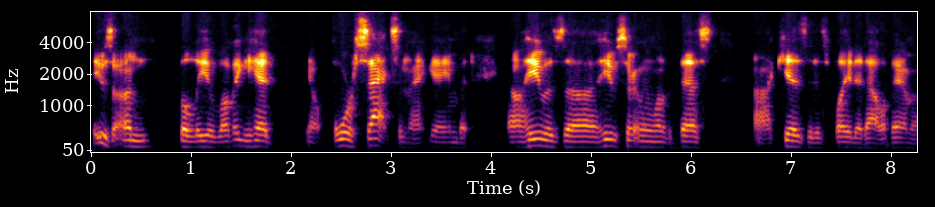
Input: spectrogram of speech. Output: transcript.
he was unbelievable. I think he had you know four sacks in that game, but uh, he was uh, he was certainly one of the best uh, kids that has played at Alabama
